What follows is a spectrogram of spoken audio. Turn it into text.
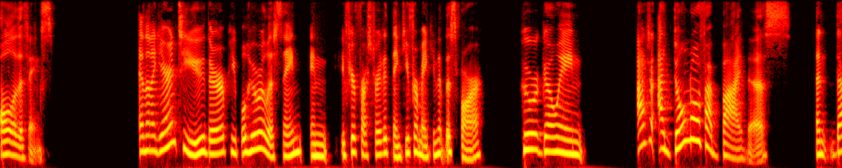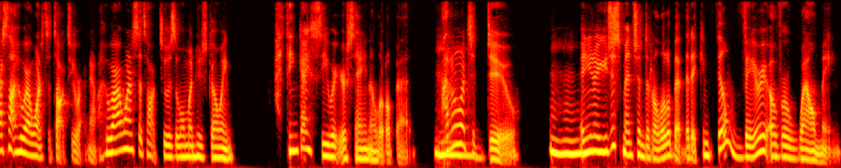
all of the things. And then I guarantee you, there are people who are listening. And if you're frustrated, thank you for making it this far, who are going, I, I don't know if I buy this. And that's not who I want us to talk to right now. Who I want us to talk to is a woman who's going, I think I see what you're saying a little bit. I don't know what to do. Mhm. And you know, you just mentioned it a little bit that it can feel very overwhelming.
